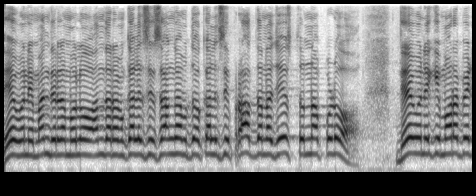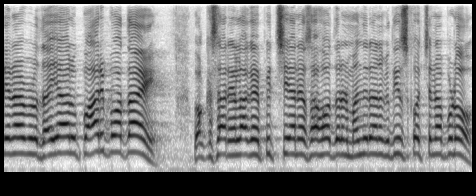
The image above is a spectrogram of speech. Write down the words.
దేవుని మందిరములో అందరం కలిసి సంఘంతో కలిసి ప్రార్థన చేస్తున్నప్పుడు దేవునికి మొరపెట్టినప్పుడు దయ్యాలు పారిపోతాయి. ఒక్కసారి ఇలాగే పిచ్చి అనే సహోదరుని మందిరానికి తీసుకొచ్చినప్పుడు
